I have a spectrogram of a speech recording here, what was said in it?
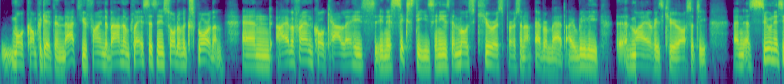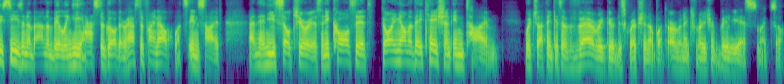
more complicated than that. You find abandoned places and you sort of explore them. And I have a friend called Kalle. He's in his sixties and he's the most curious person I've ever met. I really admire his curiosity. And as soon as he sees an abandoned building, he has to go there. He has to find out what's inside. And then he's so curious and he calls it going on a vacation in time which I think is a very good description of what urban exploration really is. Right. So,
